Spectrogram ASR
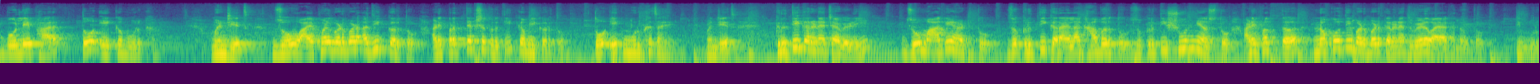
बोले फार तो एक मूर्ख. म्हणजेच जो वायफळ बडबड अधिक करतो आणि प्रत्यक्ष कृती कमी करतो तो एक मूर्खच आहे. म्हणजेच कृती करण्याच्या वेळी जो मागे हटतो जो कृती करायला घाबरतो जो कृती शून्य असतो आणि फक्त नको ती बडबड करण्यात वेळ वाया घालवतो ती मूर्ख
